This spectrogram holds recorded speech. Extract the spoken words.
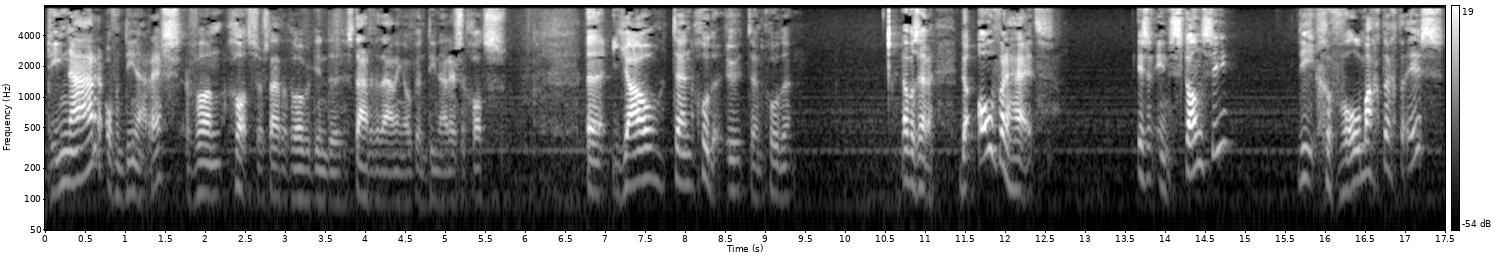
dienaar of een dienares van God. Zo staat het geloof ik in de Statenvertaling ook, een dienaresse Gods. Uh, jou ten goede, u ten goede. Dat wil zeggen, de overheid is een instantie die gevolmachtigd is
